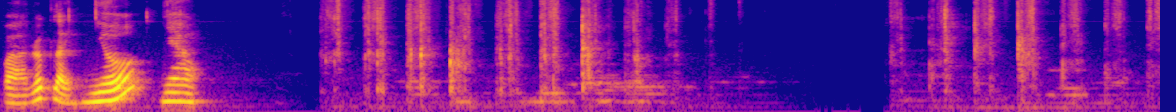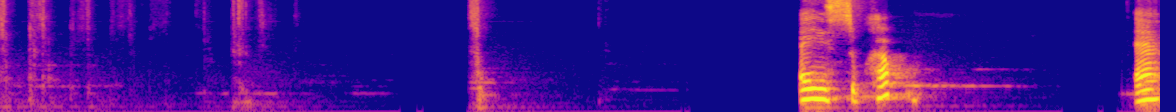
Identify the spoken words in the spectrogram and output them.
và rất là nhớ nhau. Ace of Cup À,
